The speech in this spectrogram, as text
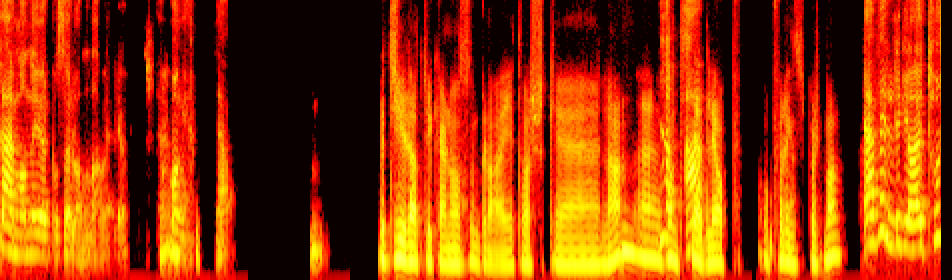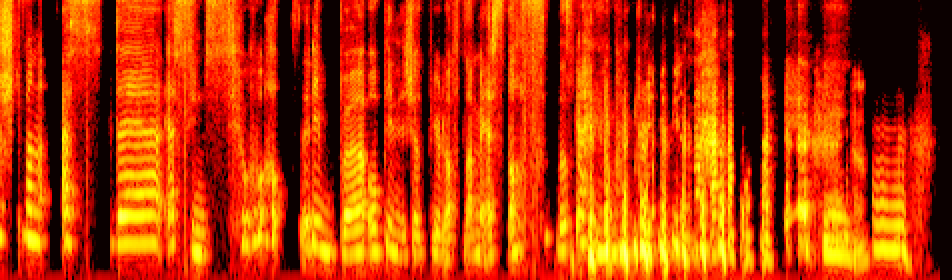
pleier man å gjøre på Sørlandet, da. veldig Mange. ja. Betyr det at du ikke er noe så glad i torsk, Lan? Sånn jeg- kjedelig opp, oppfølgingsspørsmål? Jeg er veldig glad i torsk, men jeg, det, jeg syns jo at ribbe og pinnekjøtt på julaften er mer stas. Det skal jeg innrømme.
